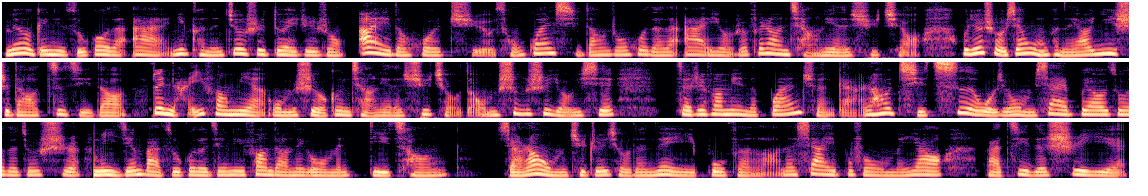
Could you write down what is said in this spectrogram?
没有给你足够的爱，你可能就是对这种爱的获取，从关系当中获得的爱有着非常强烈的需求。我觉得首先我们可能要意识到自己的对哪一方面我们是有更强烈的需求的，我们是不是有一些在这方面的不安全感？然后其次，我觉得我们下一步要做的就是，我们已经把足够的精力放到那个我们底层想让我们去追求的那一部分了。那下一部分我们要把自己的视野。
